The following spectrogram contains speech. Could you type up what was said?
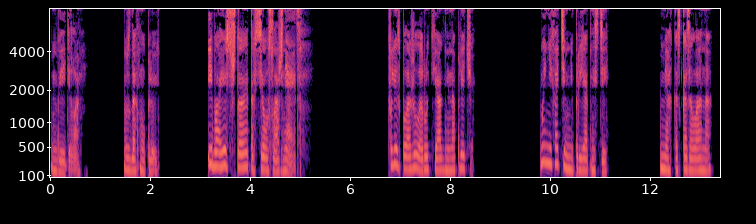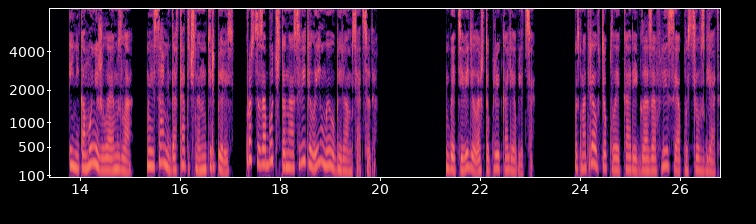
«Видела», — вздохнул Плюй. «И боюсь, что это все усложняет». Флис положила руки Агни на плечи. «Мы не хотим неприятностей», — мягко сказала она. «И никому не желаем зла. Мы и сами достаточно натерпелись. Просто забудь, что нас видел, и мы уберемся отсюда». Бетти видела, что Плюй колеблется. Посмотрел в теплые карие глаза Флис и опустил взгляд.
